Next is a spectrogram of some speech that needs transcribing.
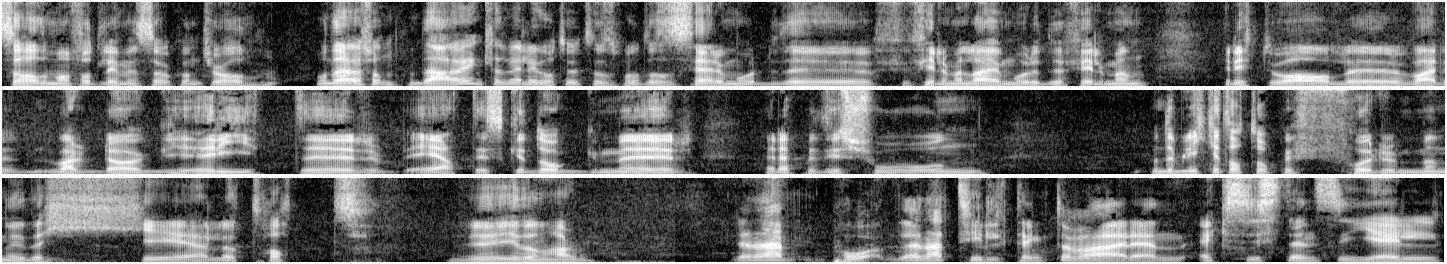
Så hadde man fått Limits of Control. Og Det er, sånn, det er jo egentlig et veldig godt utgangspunkt. altså Seriemordfilmen, leiemorderfilmen. Ritualer, hver, hverdag, riter, etiske dogmer, repetisjon. Men det blir ikke tatt opp i formen i det hele tatt i, i den her. Den er, på, den er, tiltenkt å være en eksistensiell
